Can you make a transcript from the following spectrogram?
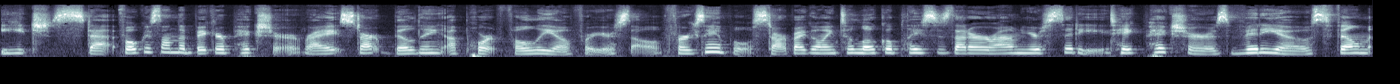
each step. Focus on the bigger picture, right? Start building a portfolio for yourself. For example, start by going to local places that are around your city. Take pictures, videos, film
